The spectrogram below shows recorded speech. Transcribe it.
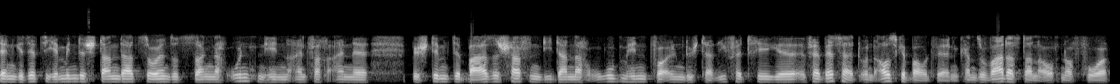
Denn gesetzliche Mindeststandards sollen sozusagen nach unten hin einfach eine bestimmte Basis schaffen, die dann nach oben hin vor allem durch Tarifverträge verbessert und ausgebaut werden kann. So war das dann auch noch vor,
